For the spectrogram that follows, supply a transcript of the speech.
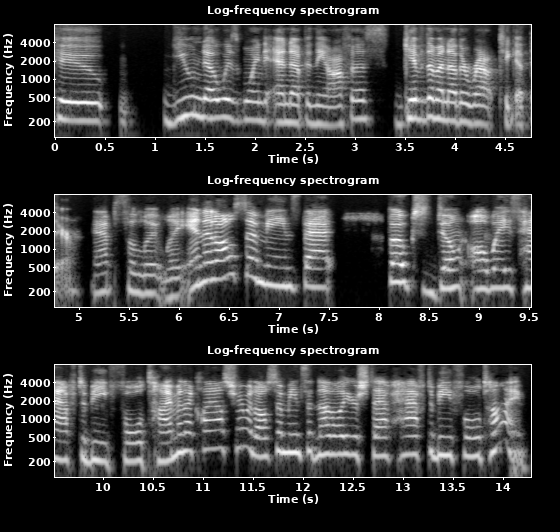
who you know is going to end up in the office, give them another route to get there. Absolutely. And it also means that folks don't always have to be full time in a classroom. It also means that not all your staff have to be full time.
